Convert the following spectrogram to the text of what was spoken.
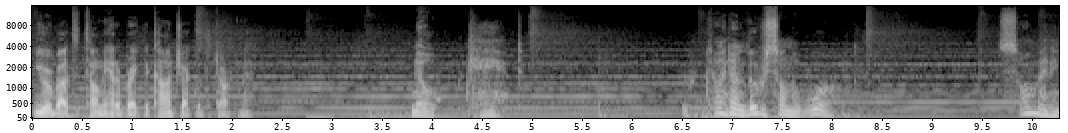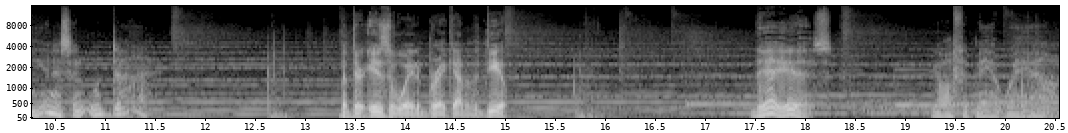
You were about to tell me how to break the contract with the Dark Man. No, can't. We would turn her loose on the world. So many innocent would die. But there is a way to break out of the deal. There is. He offered me a way out.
